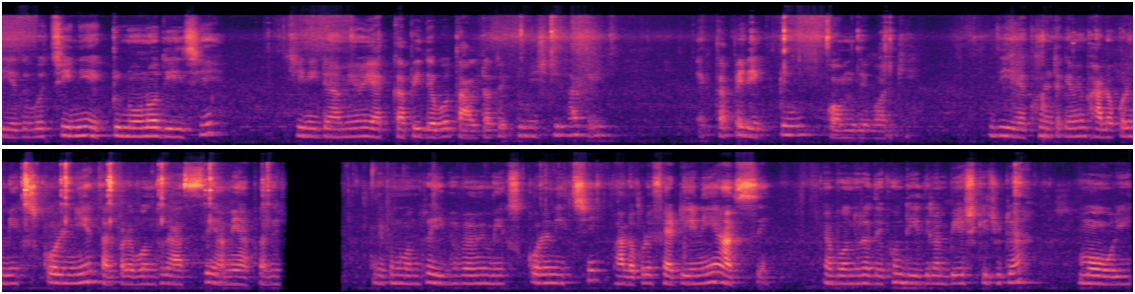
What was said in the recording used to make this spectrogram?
দিয়ে দেবো চিনি, একটু নুনও দিয়েছি। চিনিটা আমি ওই এক কাপই দেবো, তালটা তো একটু মিষ্টি থাকে এক কাপের একটু কম দেবো আর কি। দিয়ে এখন এটাকে আমি ভালো করে মিক্স করে নিয়ে তারপরে বন্ধুরা আসছি, আমি আপনাদের দেখুন বন্ধুরা, এইভাবে আমি মিক্স করে নিচ্ছি, ভালো করে ফ্যাটিয়ে নিয়ে আসছি। আর বন্ধুরা দেখুন, দিয়ে দিলাম বেশ কিছুটা মৌরি,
